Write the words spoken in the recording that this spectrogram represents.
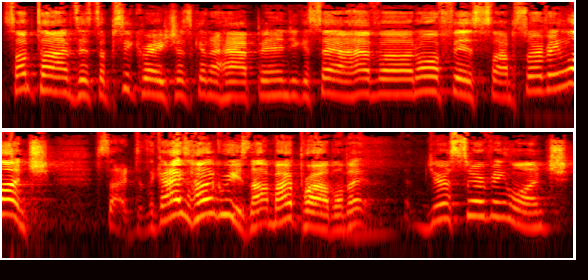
Sometimes it's a psicration that's going to happen. You can say, I have an office, I'm serving lunch. So the guy's hungry, it's not my problem. You're serving lunch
